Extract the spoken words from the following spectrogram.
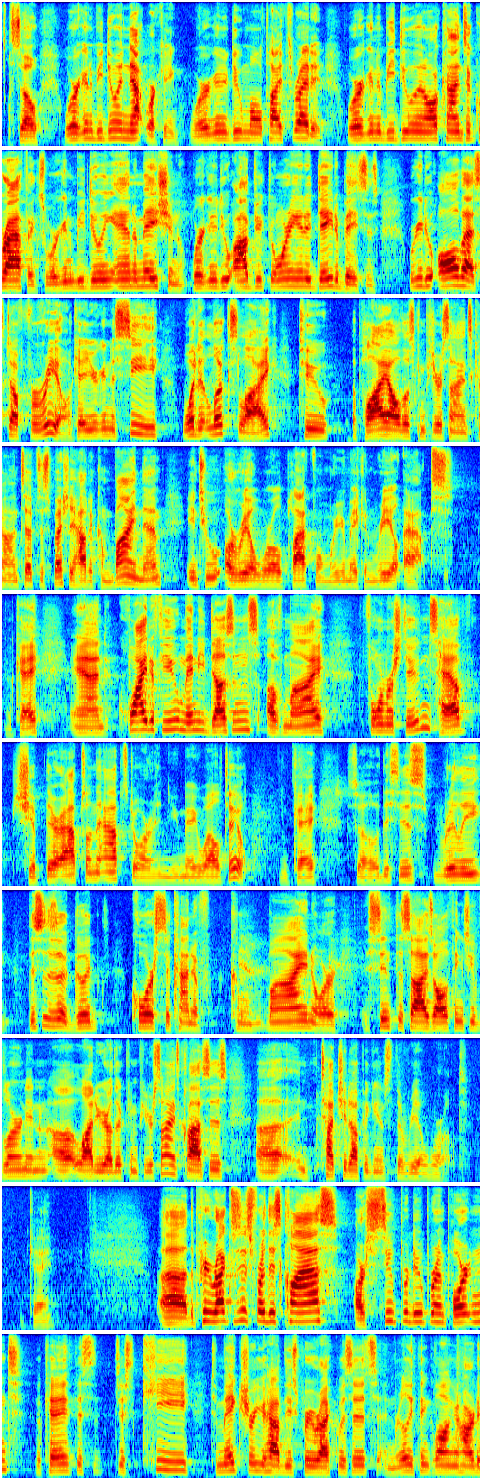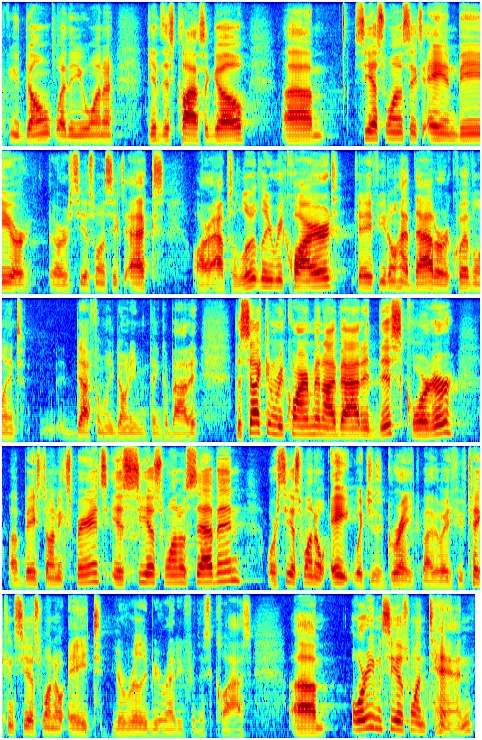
So we're going to be doing networking. We're going to do multi-threaded. We're going to be doing all kinds of graphics. We're going to be doing animation. We're going to do object-oriented databases. We're going to do all that stuff for real, okay? You're going to see what it looks like to apply all those computer science concepts, especially how to combine them into a real-world platform where you're making real apps okay? And quite a few, many dozens of my former students have shipped their apps on the App Store, and you may well too, okay? So this is really, this is a good course to kind of combine or synthesize all the things you've learned in a lot of your other computer science classes uh, and touch it up against the real world, okay? Uh, the prerequisites for this class are super duper important, okay? This is just key to make sure you have these prerequisites and really think long and hard if you don't, whether you want to give this class a go. Um, CS106A and B or, or CS106X are absolutely required, okay? If you don't have that or equivalent, definitely don't even think about it. The second requirement I've added this quarter uh, based on experience is CS107 or CS108, which is great, by the way. If you've taken CS108, you'll really be ready for this class. Um, or even CS110.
